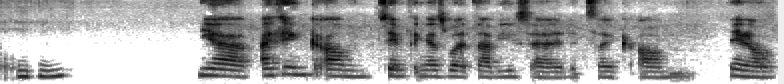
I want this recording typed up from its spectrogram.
Mm-hmm. Yeah, I think um, same thing as what Tavi said. It's like um, you know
